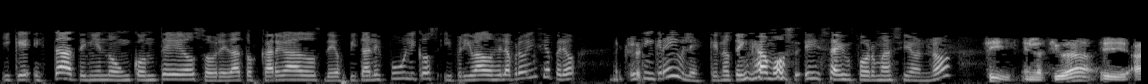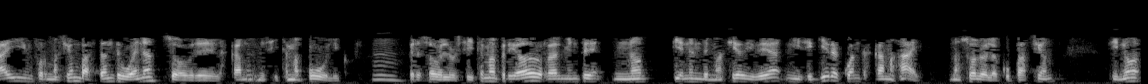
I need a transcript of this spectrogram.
y que está teniendo un conteo sobre datos cargados de hospitales públicos y privados de la provincia, pero es increíble que no tengamos esa información, ¿no? Sí, en la ciudad eh, hay información bastante buena sobre las camas del sistema público, mm. pero sobre el sistema privado realmente no tienen demasiada idea ni siquiera cuántas camas hay, no solo la ocupación, si no,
